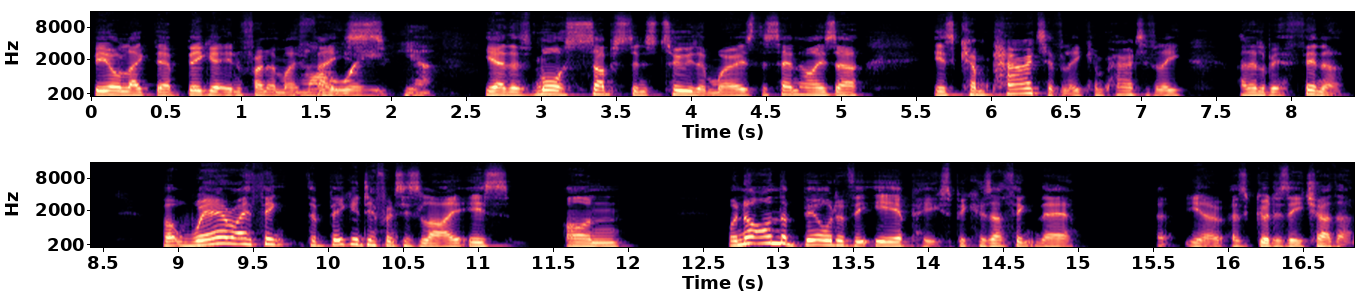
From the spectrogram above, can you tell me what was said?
feel like they're bigger in front of my More face. weight, yeah. Yeah, there's more substance to them, whereas the Sennheiser is comparatively, comparatively a little bit thinner. But where I think the bigger differences lie is on, well, not on the build of the earpiece because I think they're, Uh, you know, as good as each other.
